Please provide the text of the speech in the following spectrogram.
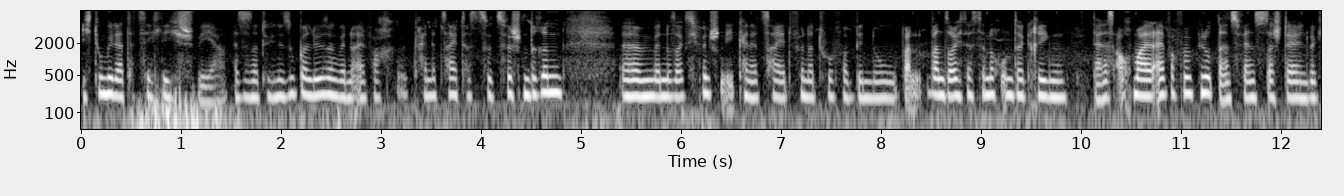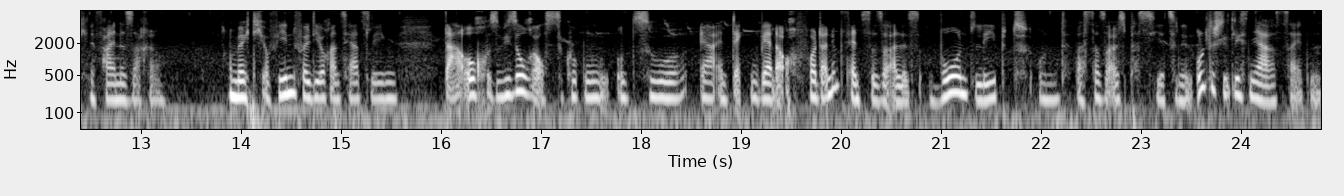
ich tue mir da tatsächlich schwer. Es ist natürlich eine super Lösung, wenn du einfach keine Zeit hast zu zwischendrin. Ähm, wenn du sagst, ich finde schon eh keine Zeit für Naturverbindung. Wann, wann soll ich das denn noch unterkriegen? Dann ist auch mal einfach fünf Minuten ans Fenster stellen wirklich eine feine Sache. Möchte ich auf jeden Fall dir auch ans Herz legen, da auch sowieso rauszugucken und zu ja, entdecken, wer da auch vor deinem Fenster so alles wohnt, lebt und was da so alles passiert zu den unterschiedlichsten Jahreszeiten.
